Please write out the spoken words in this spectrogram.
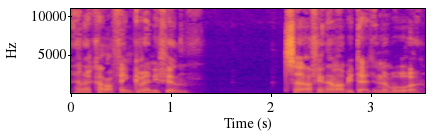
And I can't think of anything. So I think that might be dead in the water.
